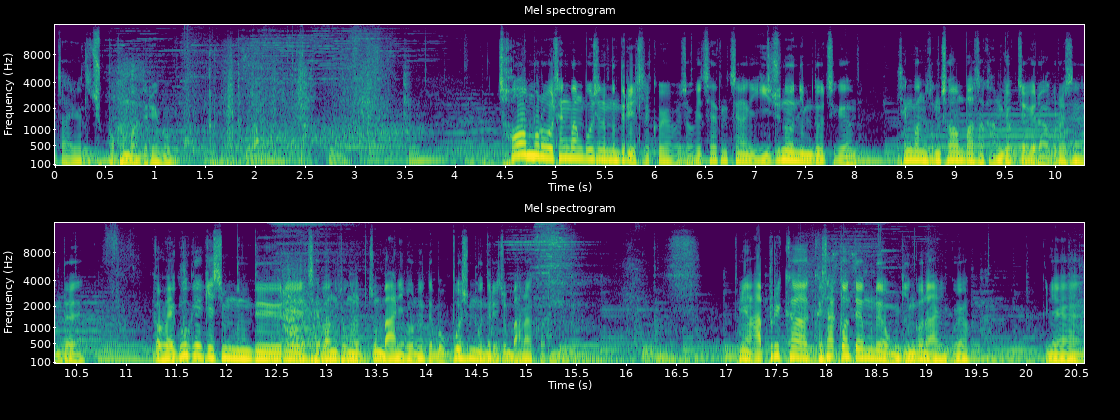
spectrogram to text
자, 이것도 축복 한번 드리고. 처음으로 생방 보시는 분들이 있을 거예요. 저기 채팅창에 이준호 님도 지금 생방송 처음 봐서 감격적이라고 그러시는데 그러니까 외국에 계신 분들이 제 방송을 좀 많이 보는데 못 보신 분들이 좀 많았거든요. 그냥 아프리카 그 사건 때문에 옮긴 건 아니고요. 그냥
